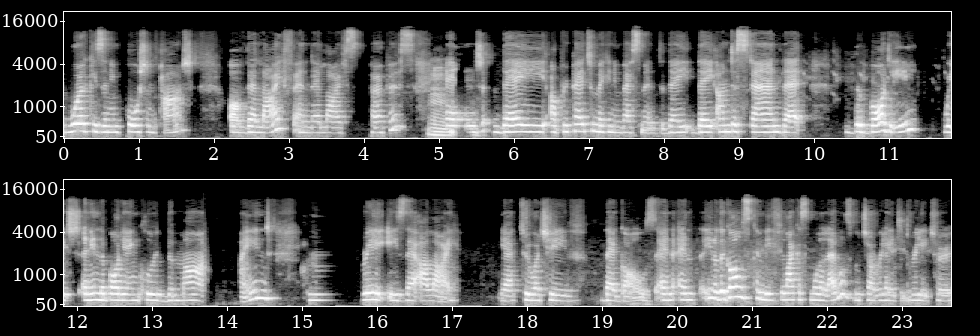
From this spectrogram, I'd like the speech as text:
work is an important part of their life and their life's purpose mm. and they are prepared to make an investment they they understand that the body, which, and in the body I include the mind, really is their ally, yeah, to achieve their goals. And, and, you know, the goals can be, if you like, a smaller levels, which are related really to,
